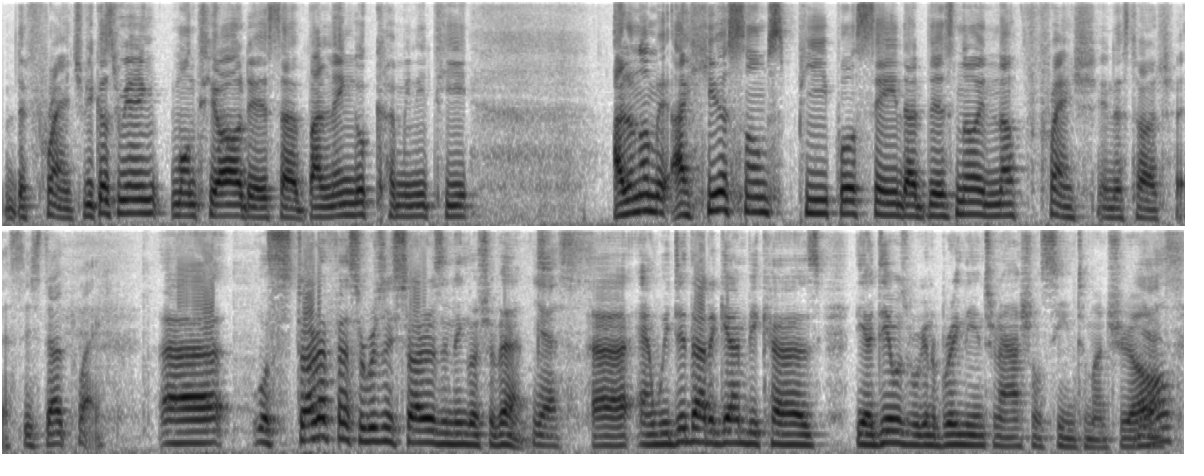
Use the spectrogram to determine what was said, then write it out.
the French, because we're in Montreal. There's a bilingual community. I don't know. I hear some people saying that there's not enough French in the Starfest. Is that right? Uh, well, Startup Fest originally started as an English event. Yes. Uh, and we did that again because the idea was we're going to bring the international scene to Montreal. Yes.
